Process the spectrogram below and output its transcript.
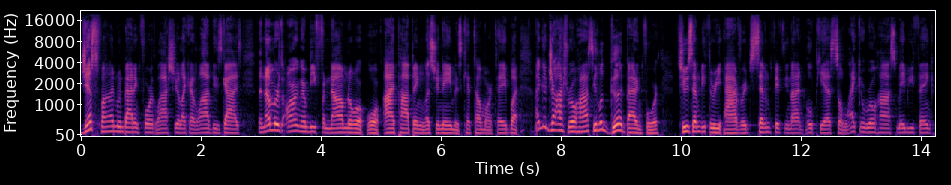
just fine when batting fourth last year, like a lot of these guys. The numbers aren't going to be phenomenal or, or eye popping unless your name is Ketel Marte, but I got Josh Rojas. He looked good batting fourth. 273 average, 759 OPS. So, like a Rojas, maybe you think,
